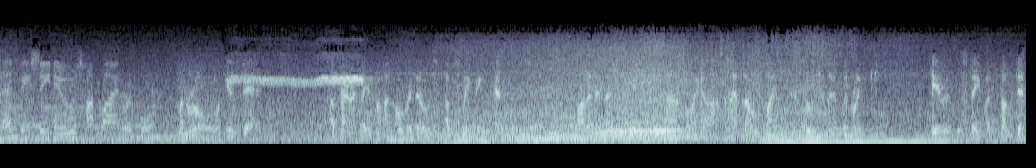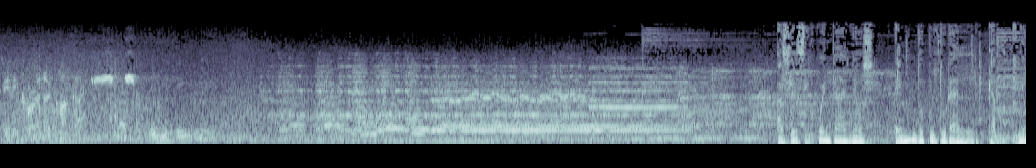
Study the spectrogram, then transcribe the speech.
This is an NBC News hotline report. Monroe is dead, apparently from an overdose of sleeping pills. While an investigation is now going on and no final conclusion has been reached. Here is the statement from Deputy Coroner Cronkite. BBC News. Hace 50 años, el mundo cultural cambió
